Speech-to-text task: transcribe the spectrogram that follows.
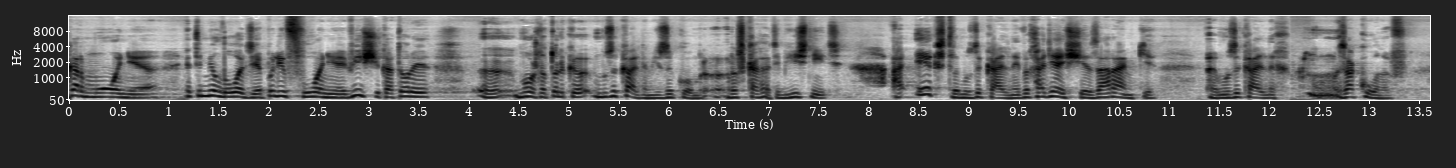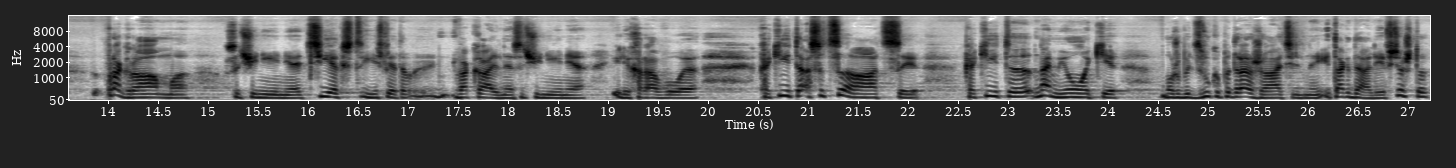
гармония, это мелодия, полифония, вещи, которые э, можно только музыкальным языком рассказать, объяснить. А экстрамузыкальные, выходящие за рамки э, музыкальных законов, программа, сочинение, текст, если это вокальное сочинение или хоровое, какие-то ассоциации, какие-то намеки, может быть, звукоподражательные и так далее. Все, что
